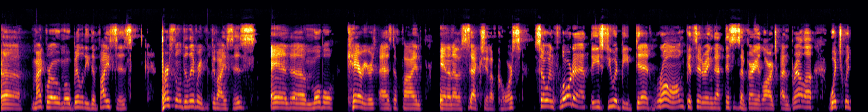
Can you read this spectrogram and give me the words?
uh, micro mobility devices, personal delivery devices, and uh, mobile carriers as defined in another section, of course. So, in Florida, at least, you would be dead wrong, considering that this is a very large umbrella which would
